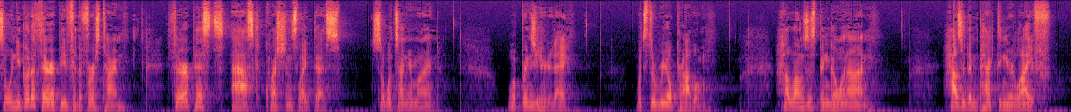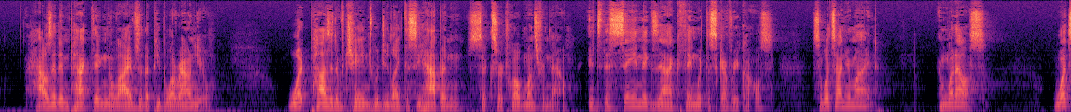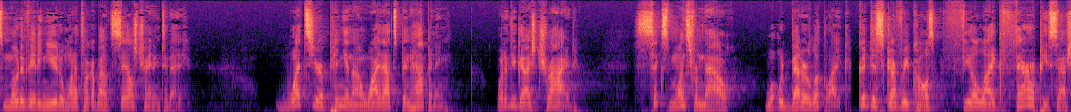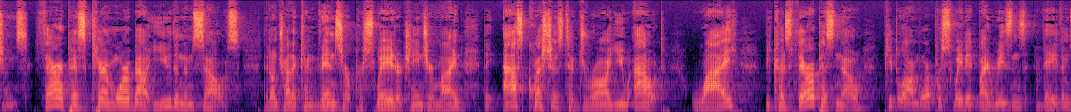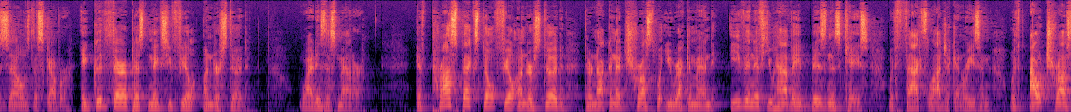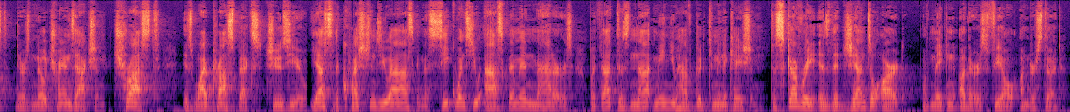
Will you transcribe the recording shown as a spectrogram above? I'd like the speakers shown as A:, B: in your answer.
A: So when you go to therapy for the first time, therapists ask questions like this So, what's on your mind? What brings you here today? What's the real problem? How long has this been going on? How's it impacting your life? How's it impacting the lives of the people around you? What positive change would you like to see happen six or 12 months from now? It's the same exact thing with discovery calls. So, what's on your mind? And what else? What's motivating you to want to talk about sales training today? What's your opinion on why that's been happening? What have you guys tried? Six months from now, what would better look like? Good discovery calls feel like therapy sessions. Therapists care more about you than themselves. They don't try to convince or persuade or change your mind. They ask questions to draw you out. Why? Because therapists know people are more persuaded by reasons they themselves discover. A good therapist makes you feel understood. Why does this matter? If prospects don't feel understood, they're not going to trust what you recommend, even if you have a business case with facts, logic, and reason. Without trust, there's no transaction. Trust is why prospects choose you. Yes, the questions you ask and the sequence you ask them in matters, but that does not mean you have good communication. Discovery is the gentle art of making others feel understood.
